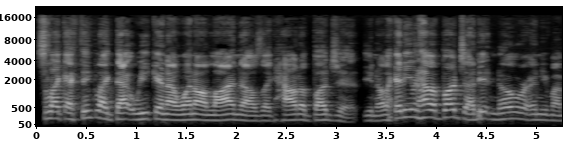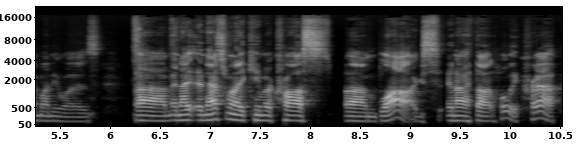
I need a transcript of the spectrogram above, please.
so like I think like that weekend I went online and I was like how to budget. You know, like I didn't even have a budget. I didn't know where any of my money was. Um, and I and that's when I came across um, blogs and I thought, holy crap,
